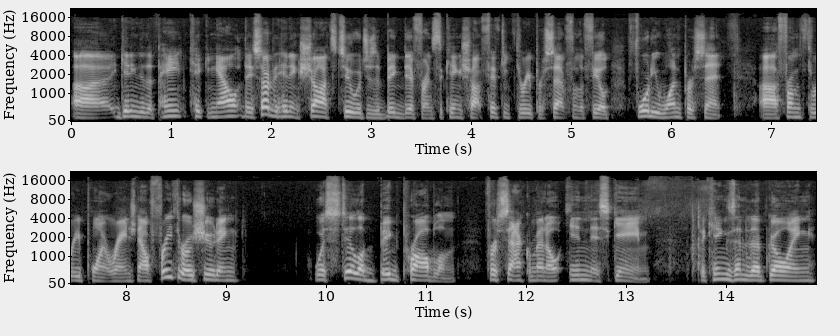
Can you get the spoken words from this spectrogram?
uh, getting to the paint, kicking out. They started hitting shots too, which is a big difference. The Kings shot 53% from the field, 41% uh, from three point range. Now, free throw shooting was still a big problem for Sacramento in this game. The Kings ended up going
